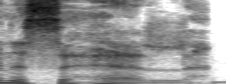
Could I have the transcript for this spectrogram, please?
كان السهال.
